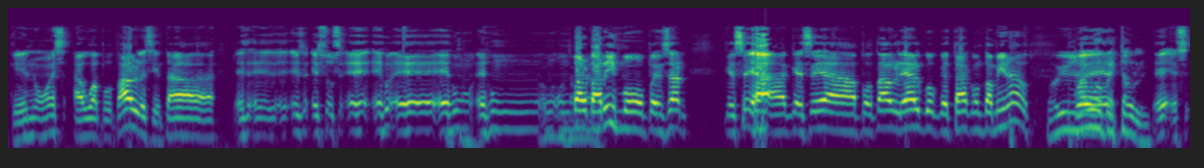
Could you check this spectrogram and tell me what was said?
que no es agua potable, si está es, es- eso es, un, es un, un barbarismo pensar que sea que sea potable algo que está contaminado. Pues, agua apestable. eh, es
